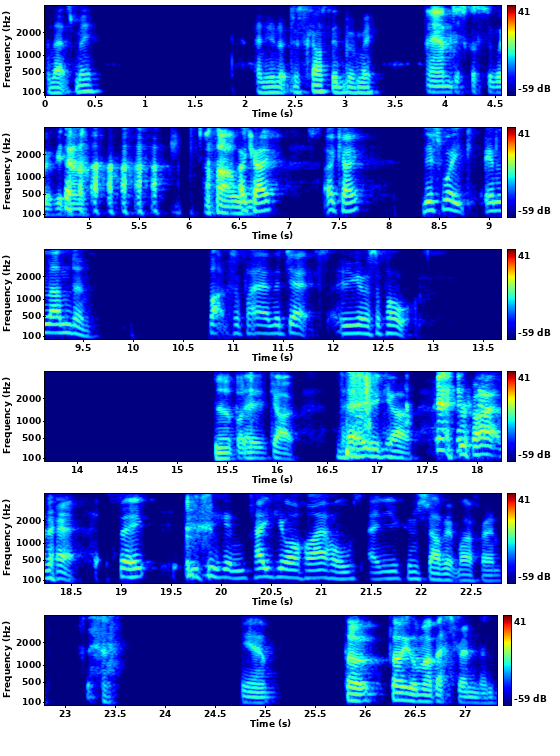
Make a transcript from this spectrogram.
And that's me. And you look disgusted with me. I am disgusted with you, Dan. I thought it was okay. Okay. This week in London, Bucks are playing the Jets. Who are you going to support? There you go. There you go. right there. See, you can take your high horse and you can shove it, my friend. Yeah. Thought thought you were my best friend then.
